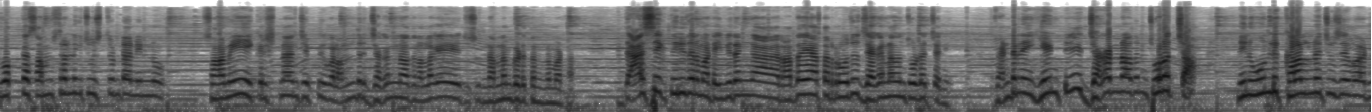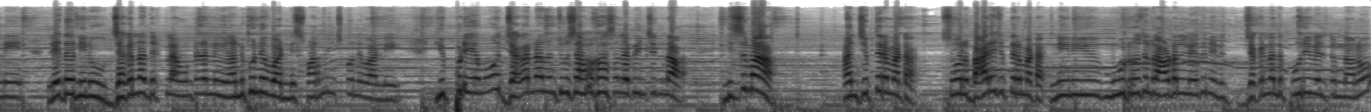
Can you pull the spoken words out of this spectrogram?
ఒక్క సంవత్సరానికి చూస్తుంటా నిన్ను. స్వామి కృష్ణ అని చెప్పి వాళ్ళందరూ జగన్నాథుని అలాగే చూసుకుని దండం పెడుతుంటారన్నమాట దాసికి తెలియదు అనమాట ఈ విధంగా రథయాత్ర రోజు జగన్నాథం చూడొచ్చని. వెంటనే ఏంటి? జగన్నాథుని చూడొచ్చా? నేను ఓన్లీ కళలను చూసేవాడిని. లేదా నేను జగన్నాథ్ ఇట్లా ఉంటాడని నేను అనుకునేవాడిని స్మరణించుకునేవాడిని. ఇప్పుడేమో జగన్నాథం చూసే అవకాశం లభించిందా? నిజమా? అని చెప్తారన్నమాట. సో వాళ్ళు భార్య చెప్తారన్నమాట నేను ఈ మూడు రోజులు రావడం లేదు నేను జగన్నాథ్ పూరి వెళ్తున్నాను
